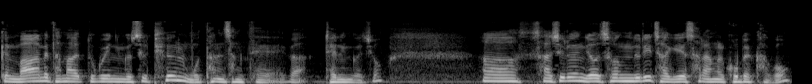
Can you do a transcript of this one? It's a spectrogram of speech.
그 마음에 담아두고 있는 것을 표현을 못하는 상태가 되는 거죠. 어, 사실은 여성들이 자기의 사랑을 고백하고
